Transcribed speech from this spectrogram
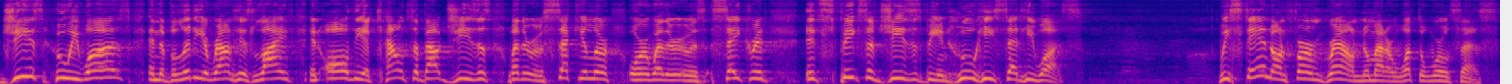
Jesus, who he was, and the validity around his life, and all the accounts about Jesus, whether it was secular or whether it was sacred, it speaks of Jesus being who he said he was. We stand on firm ground no matter what the world says.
